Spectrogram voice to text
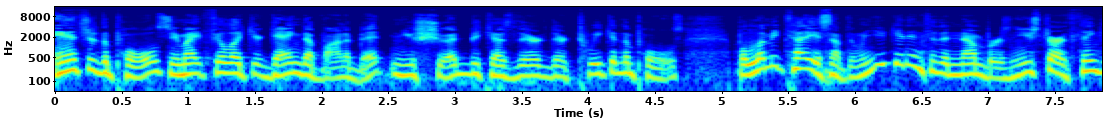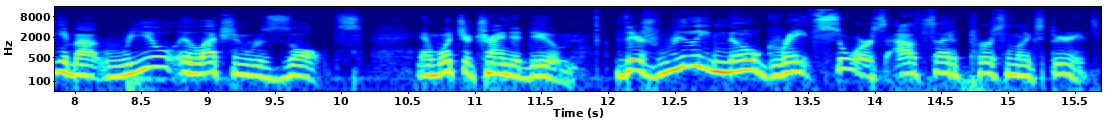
answered the polls, you might feel like you're ganged up on a bit, and you should because they're they're tweaking the polls. But let me tell you something: when you get into the numbers and you start thinking about real election results and what you're trying to do, there's really no great source outside of personal experience.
